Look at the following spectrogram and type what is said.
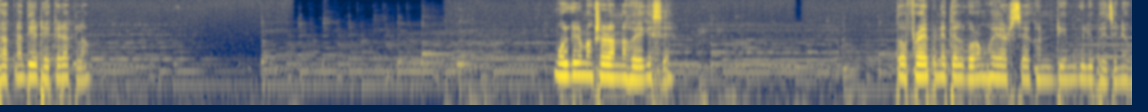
ঢাকনা দিয়ে ঢেকে রাখলাম। মুরগির মাংস রান্না হয়ে গেছে। তো ফ্রাই প্যানে তেল গরম হয়ে আসছে, এখন ডিমগুলি ভেজে নেব।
